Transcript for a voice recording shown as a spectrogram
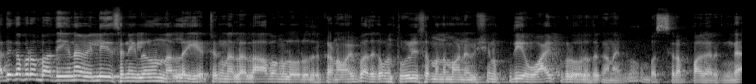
அதுக்கப்புறம் பார்த்தீங்கன்னா வெள்ளி சனிகளும் நல்ல ஏற்றங்கள் நல்ல லாபங்கள் வருவதற்கான வாய்ப்பு. அதுக்கப்புறம் தொழில் சம்பந்தமான விஷயம் புதிய வாய்ப்புகள் வருவதற்கான வாய்ப்பு ரொம்ப சிறப்பாக இருக்குங்க.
